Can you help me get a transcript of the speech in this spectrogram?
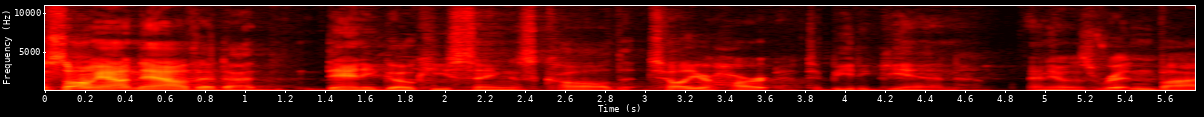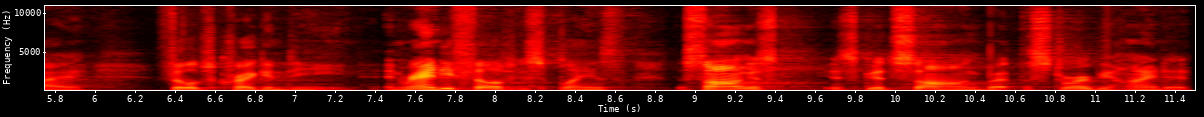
a song out now that uh, Danny Gokey sings called Tell Your Heart to Beat Again and it was written by Phillips Craig and Dean. And Randy Phillips explains the song is, is a good song, but the story behind it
